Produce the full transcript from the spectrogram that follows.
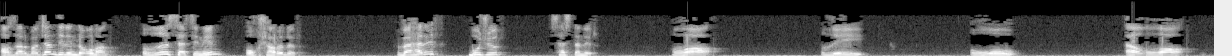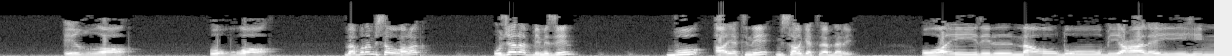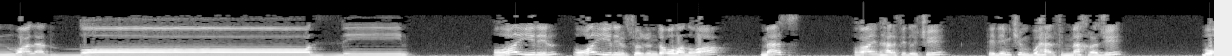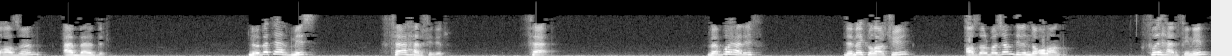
Azərbaycan dilində olan ğı səsinin oxşarıdır. Və hərif bu cür səslənir. Ğa, ği, ğu, əğğa, iğğa, uğğa və buna misal olaraq Uca Rəbbimizin bu ayətini misal gətirə bilərik. Qayril məğdubi aleyhim vələddallin Qayril, qayril sözündə olan qa məhz qayn hərfidir ki, dediyim kimi bu hərfin məxrəci boğazın əvvəlidir. Növbəti hərfimiz fə hərfidir. Fə. Və bu hərif demək olar ki, Azərbaycan dilində olan f hərfinin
